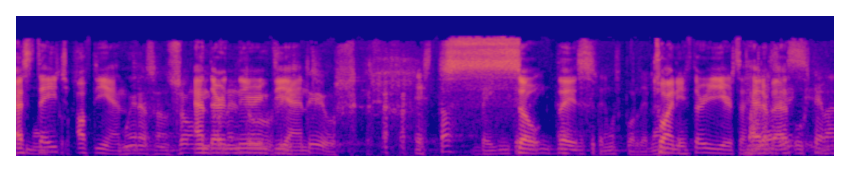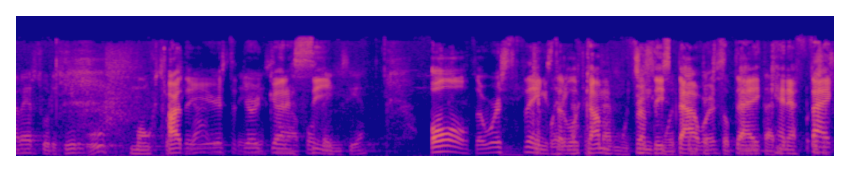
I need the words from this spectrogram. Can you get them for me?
a stage of the end, and they're nearing the end. so this 20, 30 years ahead of us are the years that you're gonna see all the worst things that will come from these powers that can affect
